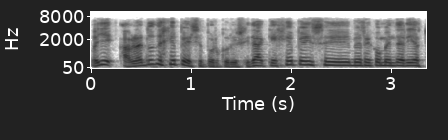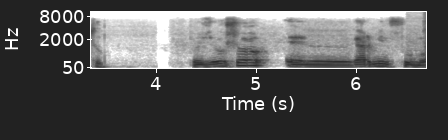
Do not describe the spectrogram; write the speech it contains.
Oye, hablando de GPS, por curiosidad, ¿qué GPS me recomendarías tú? Pues yo uso el Garmin Zumo.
